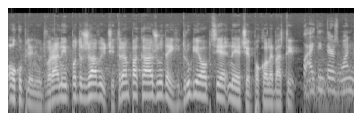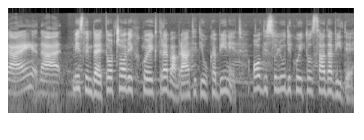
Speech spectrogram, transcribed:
Okupljeni u dvorani podržavajući Trumpa kažu da ih druge opcije neće pokolebati. Mislim da je to čovjek kojeg treba vratiti u kabinet. Ovdje su ljudi koji to sada vide.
